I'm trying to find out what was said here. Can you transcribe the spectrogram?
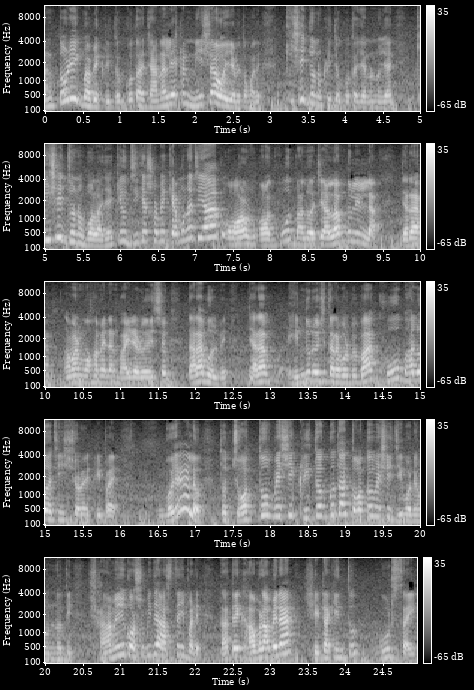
আন্তরিকভাবে কৃতজ্ঞতা জানালে একটা নেশা হয়ে যাবে তোমাদের। কিসের জন্য কৃতজ্ঞতা জানানো যায়? কিসের জন্য বলা যায়? কেউ জিজ্ঞেস করবে, কেমন আছি আপ? অদ্ভুত, ভালো আছি, আলহামদুলিল্লাহ। যারা আমার মহামেডান ভাইরা রয়েছে, তারা বলবে, যারা হিন্দু রয়েছে, তারা বলবে বা খুব ভালো আছি ঈশ্বরের কৃপায়। বোঝা গেল? তো যত বেশি কৃতজ্ঞতা, তত বেশি জীবনে উন্নতি। সাময়িক অসুবিধা আসতেই পারে, তাতে ঘাবড়াবে না, সেটা কিন্তু গুড সাইড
